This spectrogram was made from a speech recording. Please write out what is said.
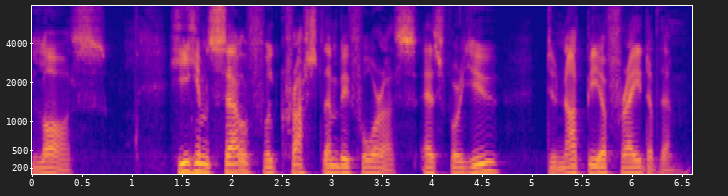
laws. He himself will crush them before us. As for you, do not be afraid of them.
